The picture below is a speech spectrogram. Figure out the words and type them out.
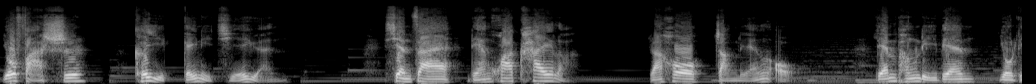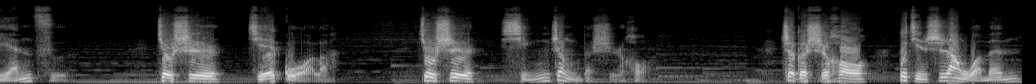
有法师。可以给你结缘。现在莲花开了，然后长莲藕，莲蓬里边有莲子，就是结果了，就是行政的时候。这个时候不仅是让我们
